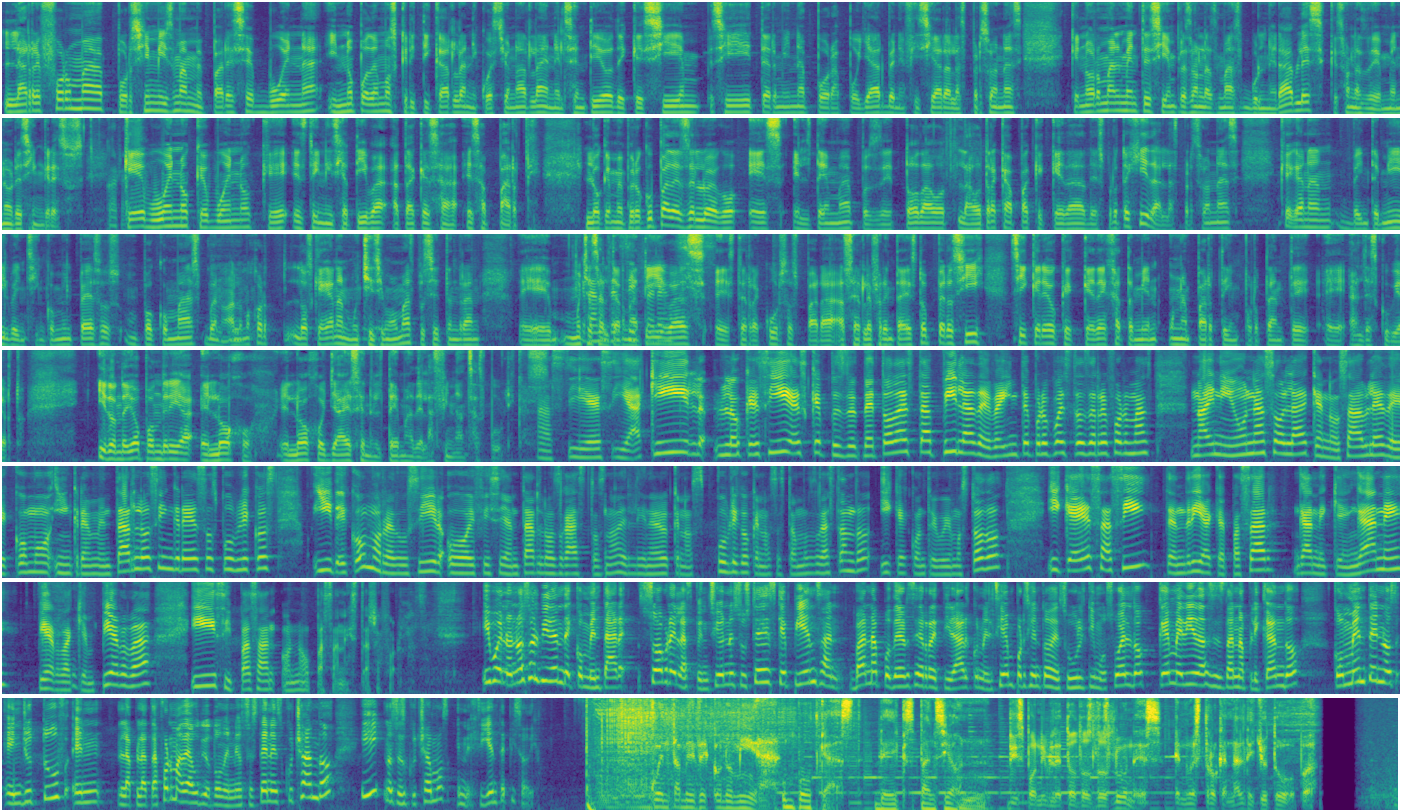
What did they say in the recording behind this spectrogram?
la reforma por sí misma me parece buena y no podemos criticarla ni cuestionarla en el sentido de que sí, sí termina por apoyar, beneficiar a las personas que normalmente siempre son las más vulnerables, que son las de menores ingresos. Qué bueno, qué bueno que esta iniciativa ataque esa, esa parte. Lo que me preocupa desde luego es el tema pues, de toda la otra capa que queda desprotegida. Las personas que ganan 20 mil, 25 mil pesos, un poco más bueno, a lo mejor los que ganan muchísimo más, pues sí tendrán eh, muchas alternativas, este, recursos para hacerle frente a esto, pero sí, sí creo que, que deja también una parte importante eh, al descubierto. Y donde yo pondría el ojo, el ojo ya es en el tema de las finanzas públicas. Así es, y aquí lo, que sí es que pues de, toda esta pila de 20 propuestas de reformas, no hay ni una sola que nos hable de cómo incrementar los ingresos públicos y de cómo reducir o eficientar los gastos, ¿no? El dinero que nos público que nos estamos gastando y que contribuimos todos y que es así, tendría que pasar, gane quien gane, pierda quien pierda y si pasan o no pasan estas reformas. Y bueno, no se olviden de comentar sobre las pensiones. ¿Ustedes qué piensan? ¿Van a poderse retirar con el 100% de su último sueldo? ¿Qué medidas están aplicando? Coméntenos en YouTube, en la plataforma de audio donde nos estén escuchando y nos escuchamos en el siguiente episodio. Cuéntame de Economía, un podcast de expansión. Disponible todos los lunes en nuestro canal de YouTube.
